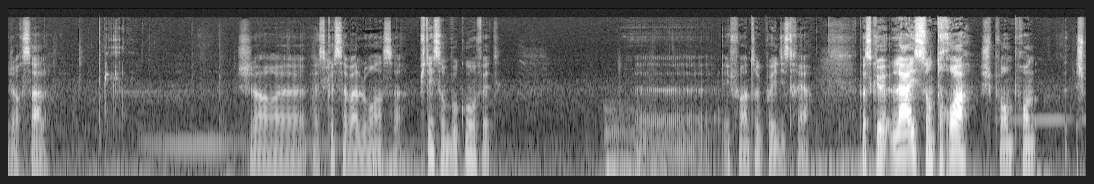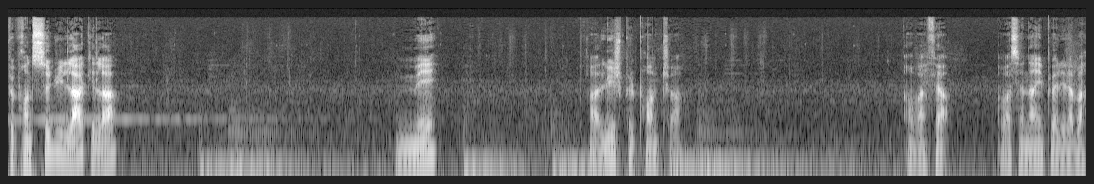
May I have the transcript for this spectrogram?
Genre ça là. Genre, euh, est-ce que ça va loin ça? Putain, ils sont beaucoup en fait. Euh, il faut un truc pour les distraire. Parce que là, ils sont trois. Je peux en prendre. Je peux prendre celui-là qui est là. Mais. Ah, lui, je peux le prendre, tu vois. On va faire. On va voir s'il y en a un, il peut aller là-bas.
